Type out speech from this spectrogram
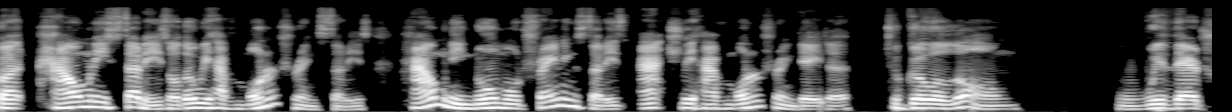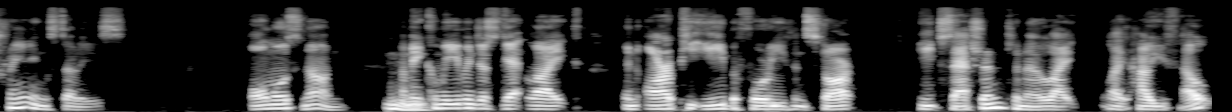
But how many studies, although we have monitoring studies, how many normal training studies actually have monitoring data to go along with their training studies? Almost none. Mm-hmm. I mean, hmm. can we even just get like an RPE before we even start each session to know like like how you felt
